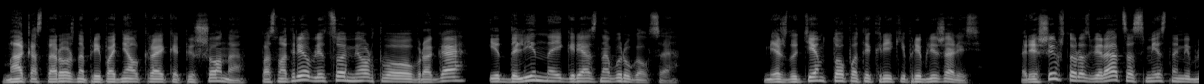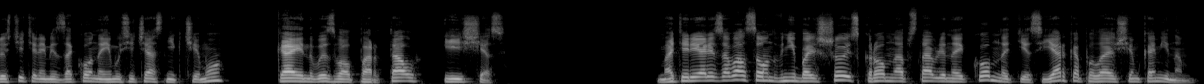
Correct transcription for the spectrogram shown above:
Маг осторожно приподнял край капюшона, посмотрел в лицо мертвого врага и длинно и грязно выругался. Между тем топот и крики приближались. Решив, что разбираться с местными блюстителями закона ему сейчас ни к чему, Каин вызвал портал и исчез. Материализовался он в небольшой, скромно обставленной комнате с ярко пылающим камином.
